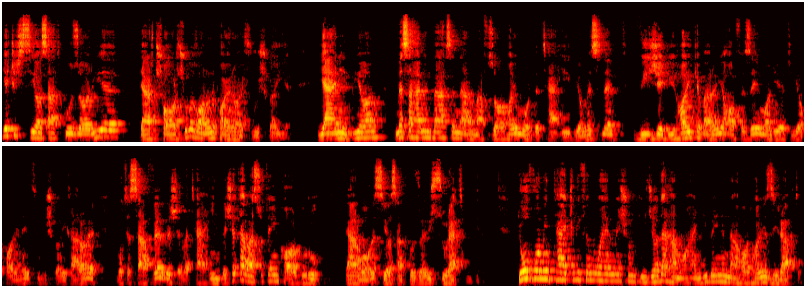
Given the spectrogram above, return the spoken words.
یکیش سیاست گذاری در چارچوب قانون پایانه های فروشگاهیه. یعنی بیان مثل همین بحث نرم افزارهای مورد تایید یا مثل ویژگی هایی که برای حافظه مالیاتی یا پایانه فروشگاهی قرار متصور بشه و تعیین بشه توسط این کارگروه. در واقع سیاست گذاریش صورت می‌گیره. دومین تکلیف مهمشون ایجاد هماهنگی بین نهادهای زیربطه.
